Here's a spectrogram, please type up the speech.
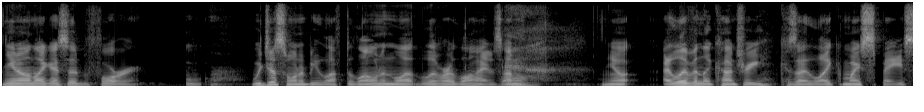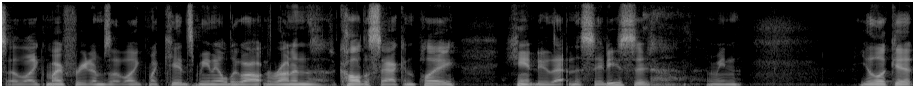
you know, and like I said before, we just want to be left alone and let live our lives. I'm, yeah. you know, I live in the country because I like my space. I like my freedoms. I like my kids being able to go out and run in the cul-de-sac and play. You can't do that in the cities. It, I mean, you look at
